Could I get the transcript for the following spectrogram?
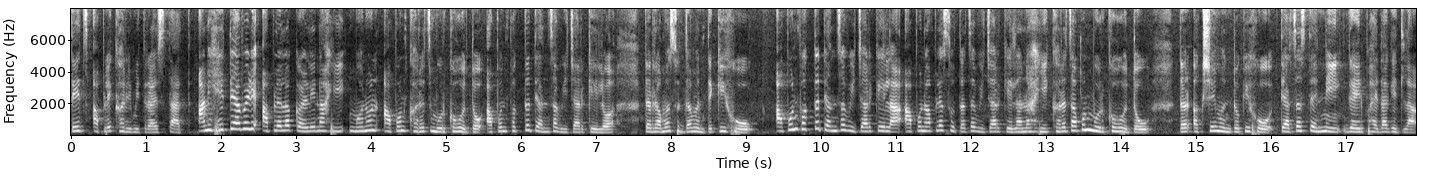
तेच आपले खरे मित्र असतात. आणि हे ते त्यावेळी आपल्याला कळले नाही म्हणून आपण खरंच मूर्ख होतो. आपण फक्त त्यांचा विचार केलं. तर रमासुद्धा म्हणते की हो आपण फक्त त्यांचा विचार केला. आपण आपल्या स्वतःचा विचार केला नाही. खरंच आपण मूर्ख होतो. तर अक्षय म्हणतो की हो त्याचाच त्यांनी गैरफायदा घेतला.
